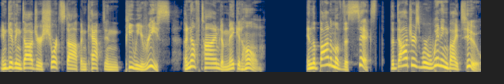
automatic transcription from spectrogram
and giving Dodgers shortstop and captain Pee Wee Reese enough time to make it home. In the bottom of the sixth, the Dodgers were winning by two,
